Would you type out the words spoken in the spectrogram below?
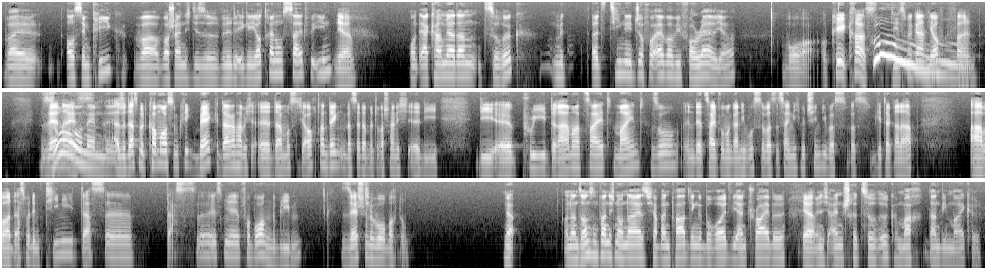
Weil aus dem Krieg war wahrscheinlich diese wilde EGJ-Trennungszeit für ihn. ja, Und er kam ja dann zurück mit als Teenager Forever wie Pharrell, ja. Boah, okay, krass. Die ist mir gar nicht aufgefallen. Sehr so nice. nämlich. Also das mit Komm aus dem Krieg back, daran habe ich, äh, da musste ich auch dran denken, dass er damit wahrscheinlich äh, die die äh, Pre-Drama-Zeit meint, so, in der Zeit, wo man gar nicht wusste, was ist eigentlich mit Shindy, was, was geht da gerade ab. Aber das mit dem Teenie, das, äh, das äh, ist mir verborgen geblieben. Sehr schöne. Beobachtung. Ja. Und ansonsten fand ich noch nice, ich habe ein paar Dinge bereut, wie ein Tribal. Ja, Wenn ich einen Schritt zurück mache, dann wie Michael.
